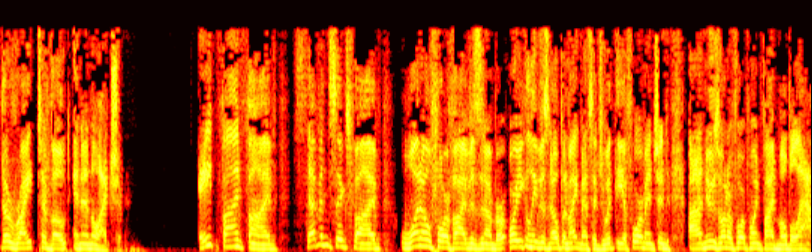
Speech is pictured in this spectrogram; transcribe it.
the right to vote in an election. 855-765-1045 is the number, or you can leave us an open mic message with the aforementioned uh, News 104.5 mobile app.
